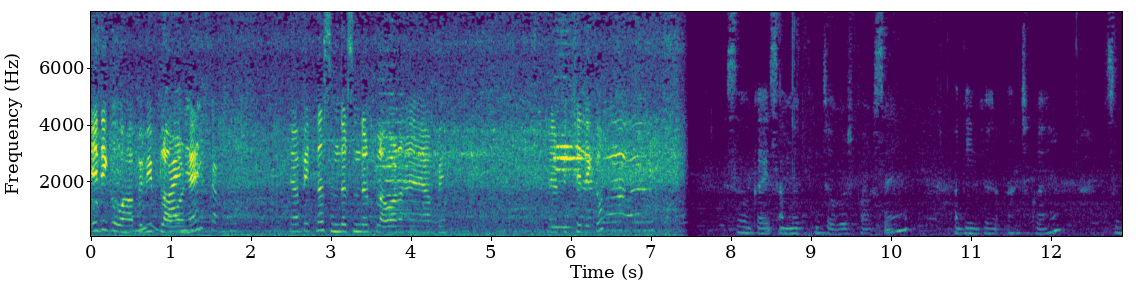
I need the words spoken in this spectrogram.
ये देखो वहाँ पे भी फ्लावर है यहाँ पे इतना सुंदर सुंदर फ्लावर है यहाँ पे मेरे पीछे देखो सो so गाइस हम लोग जोगर्स पार्क से अभी घर आ चुका है सो so,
